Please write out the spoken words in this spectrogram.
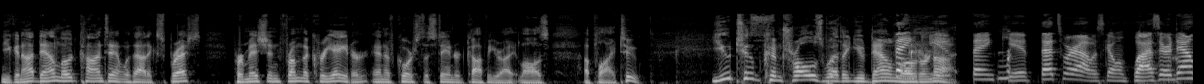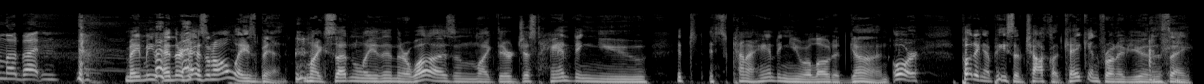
you cannot download content without express permission from the creator, and of course, the standard copyright laws apply too. YouTube controls whether you download Thank or you. not. Thank you. That's where I was going. Why is there a download button? Made me, and there hasn't always been. Like suddenly, then there was, and like they're just handing you. It's it's kind of handing you a loaded gun, or putting a piece of chocolate cake in front of you and saying,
